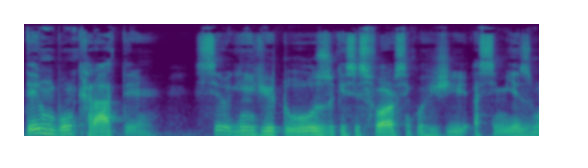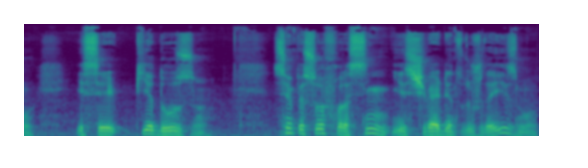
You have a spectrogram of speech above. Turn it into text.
ter um bom caráter, ser alguém virtuoso que se esforça em corrigir a si mesmo e ser piedoso. Se uma pessoa for assim e estiver dentro do judaísmo,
